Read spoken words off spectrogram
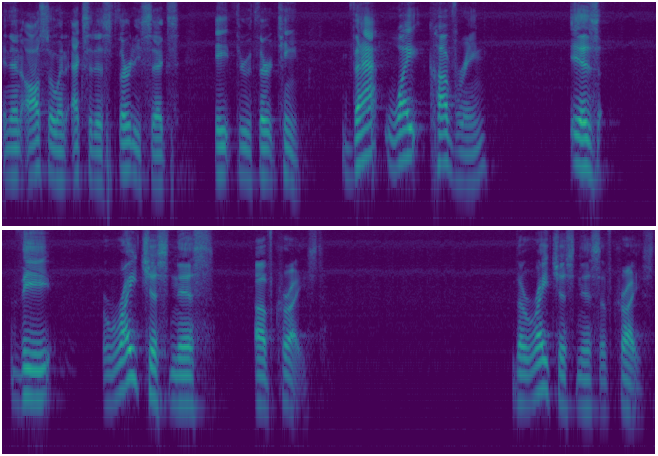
and then also in Exodus 36 8 through 13. That white covering is the righteousness of Christ. The righteousness of Christ.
